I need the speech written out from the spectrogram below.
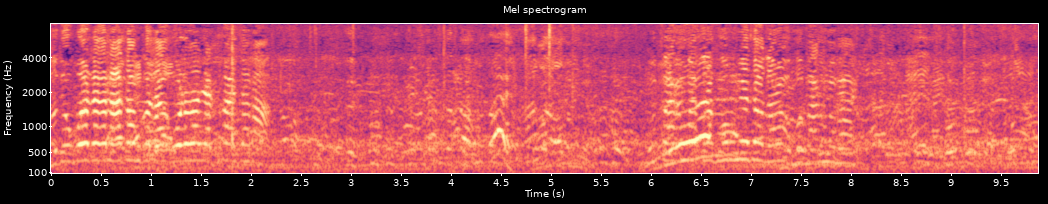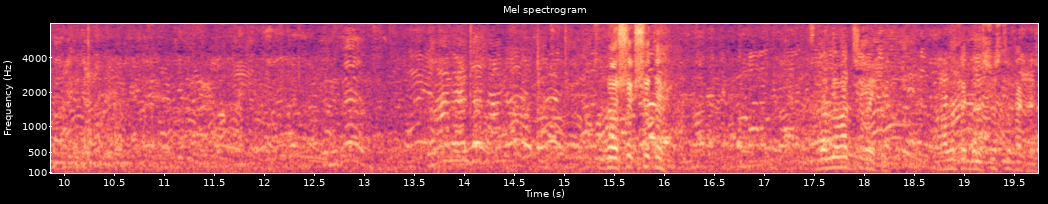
যদি উপরে টাকা না দাম কথা ওটা একটু আইতা না। গরু নিয়ে যাও ধরো ভাই দর্শক সাথে ধন্যবাদ সবাইকে। ভালো থাকবেন সুস্থ থাকবেন।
